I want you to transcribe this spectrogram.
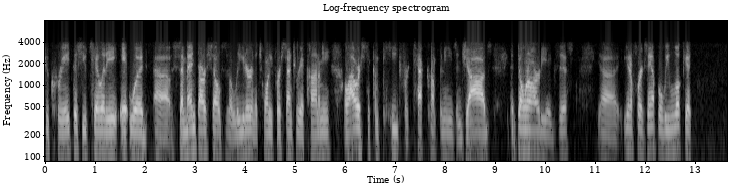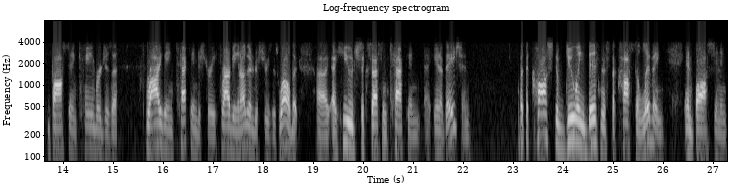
to create this utility, it would uh, cement ourselves as a leader in the 21st century economy, allow us to compete for tech companies and jobs that don't already exist. Uh, you know, for example, we look at Boston and Cambridge as a thriving tech industry, thriving in other industries as well, but uh, a huge success in tech and uh, innovation. But the cost of doing business, the cost of living in Boston and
